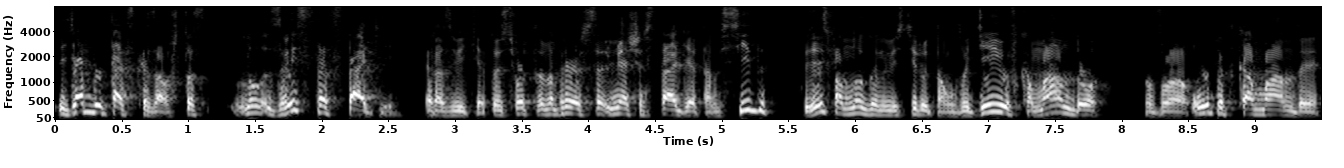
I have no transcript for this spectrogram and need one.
Я бы так сказал, что ну, зависит от стадии развития. То есть вот, например, у меня сейчас стадия там seed, здесь во много инвестируют там в идею, в команду, в опыт команды,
